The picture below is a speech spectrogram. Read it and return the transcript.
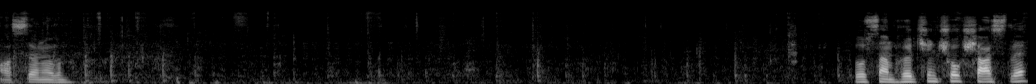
Aslan oğlum. Dostum hırçın çok şanslı.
